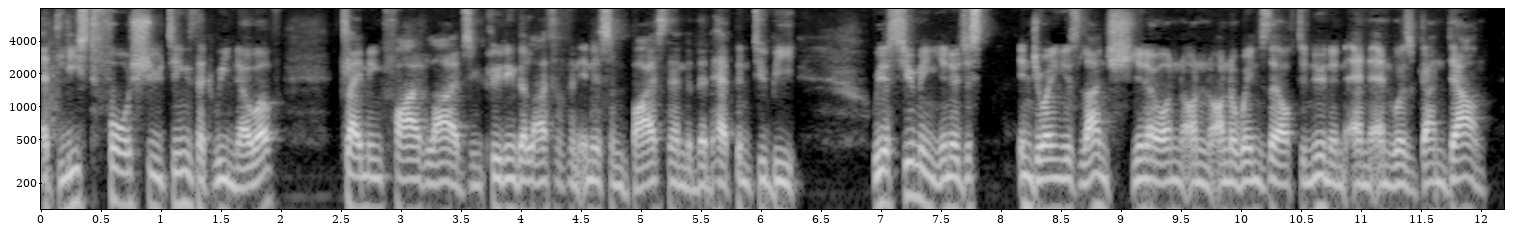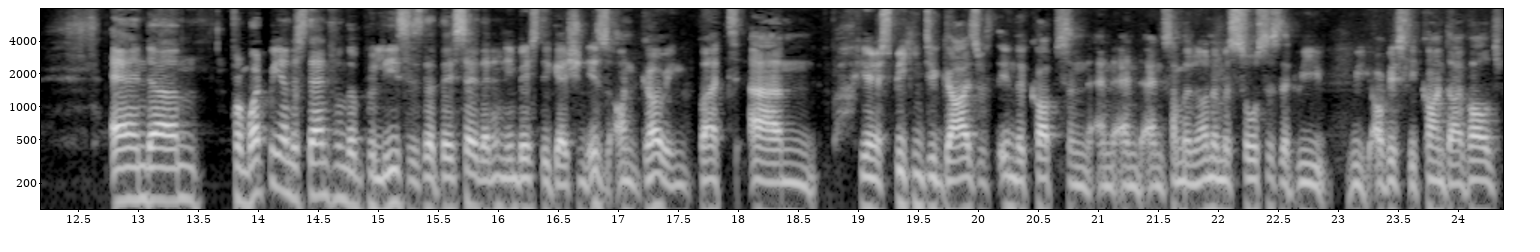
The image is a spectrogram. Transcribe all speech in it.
at least four shootings that we know of, claiming five lives, including the life of an innocent bystander that happened to be, we're assuming, you know, just enjoying his lunch, you know, on, on, on a Wednesday afternoon and, and, and was gunned down. And um, from what we understand from the police is that they say that an investigation is ongoing, but um, you know, speaking to guys within the cops and and and, and some anonymous sources that we we obviously can't divulge,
